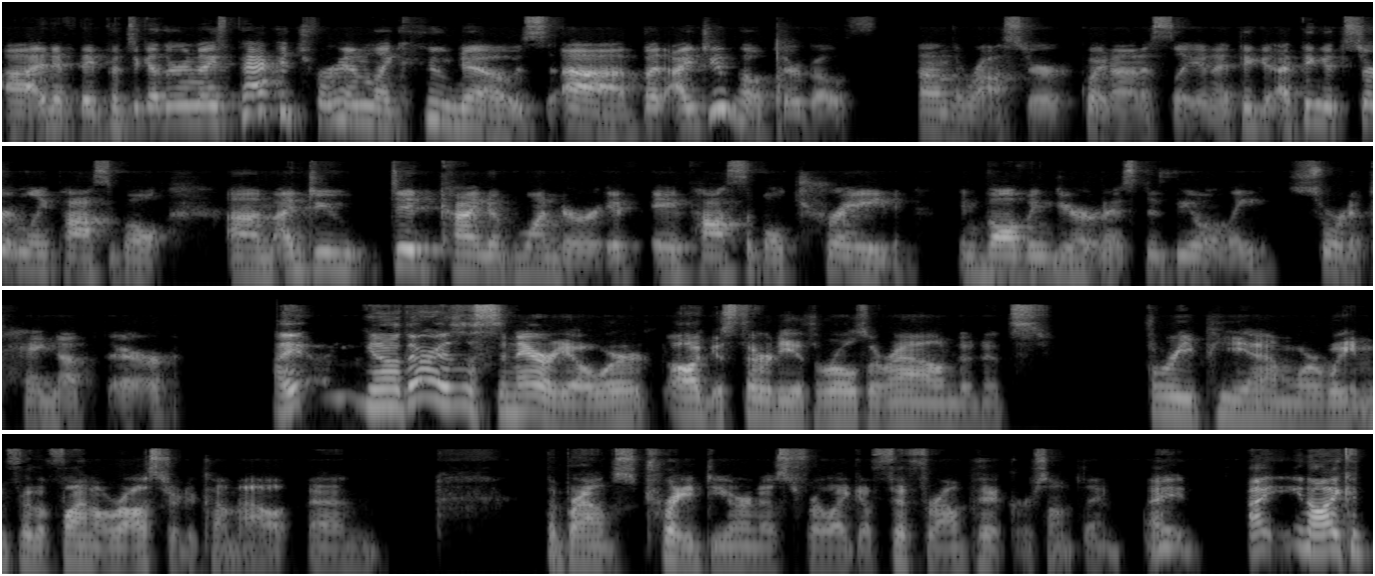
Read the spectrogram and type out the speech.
Uh, and if they put together a nice package for him, like who knows? Uh, but I do hope they're both on the roster, quite honestly. And I think I think it's certainly possible. Um, I do did kind of wonder if a possible trade involving D'Ernest is the only sort of hang up there. I you know there is a scenario where August 30th rolls around and it's 3 p.m. We're waiting for the final roster to come out and the Browns trade D'Ernest for like a fifth round pick or something. I I you know I could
